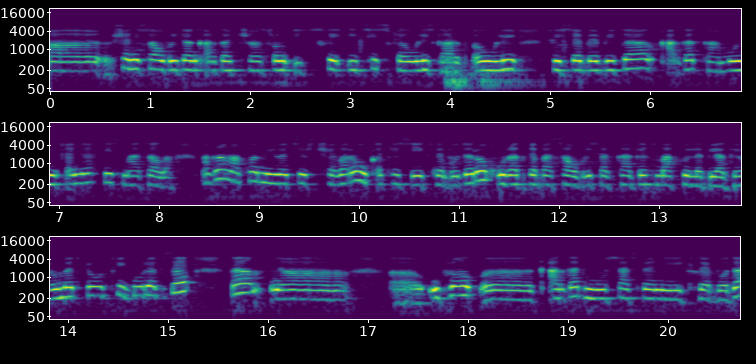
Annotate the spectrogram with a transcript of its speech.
აა შენი საუბრიდან კარგად ჩანს, რომ იცი იცის ხეულის გარკვეული თვისებები და კარგად გამოიყენე ხის მასალა. მაგრამ აქვე მივეცი რჩევა, რომ უკეთესი იქნებოდა, რომ ყურადღება საუბრისას გაგეხმახვილებია გეომეტრიულ ფიგურებზე და აა უფრო კარგად მოსასმენი იქნებოდა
